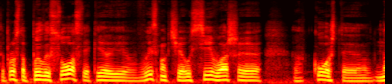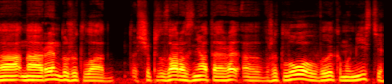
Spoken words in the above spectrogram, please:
це просто пилисос, який висмакче усі ваші кошти на, на оренду житла. Щоб зараз зняти е, житло у великому місті,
